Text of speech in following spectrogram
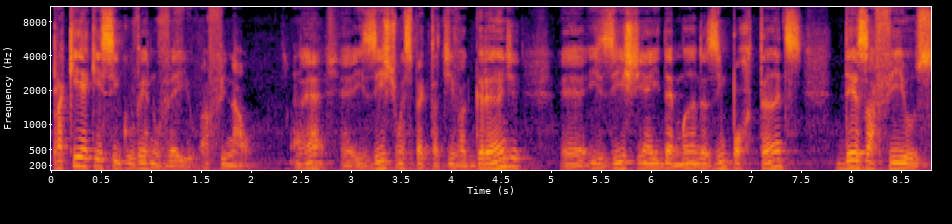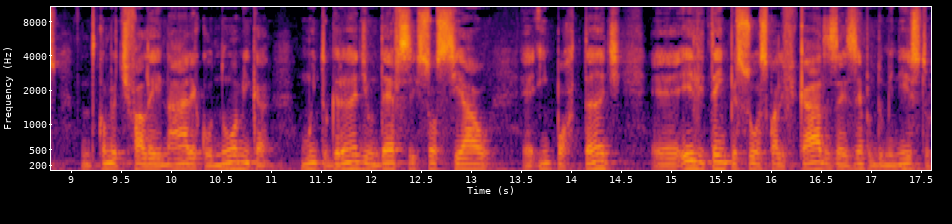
para que é que esse governo veio, afinal. Né? É, existe uma expectativa grande, é, existem aí demandas importantes, desafios, como eu te falei, na área econômica muito grande, um déficit social é, importante. É, ele tem pessoas qualificadas, a exemplo do ministro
